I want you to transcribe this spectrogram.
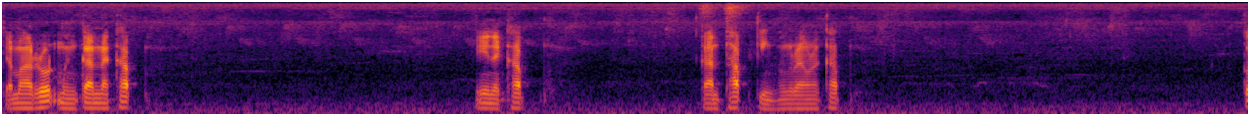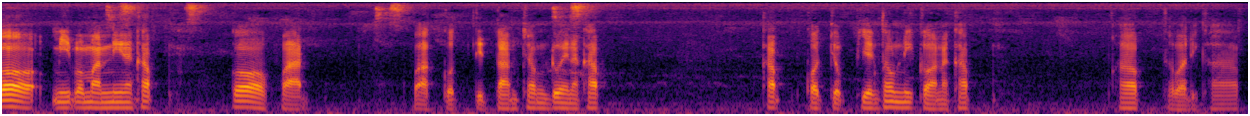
จะมารดเหมือนกันนะครับ นี่นะครับ การทับกิ่งของเรานะครับ ก็มีประมาณนี้นะครับ ก็ฝากฝากกดติดตามช่องด้วยนะครับ ครับขอจบเพียงเท่านี้ก่อนนะครับ ครับ สวัสดีครับ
